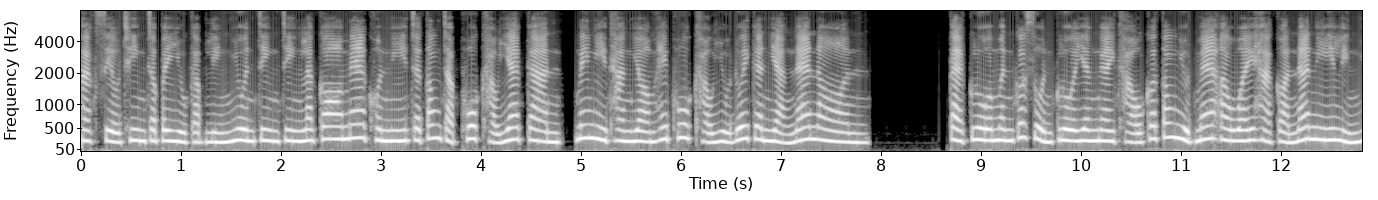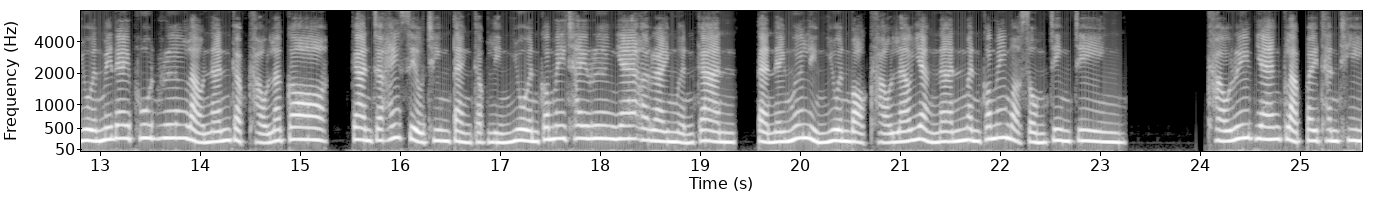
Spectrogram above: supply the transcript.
หากเสี่ยวชิงจะไปอยู่กับหลิงยวนจริง ๆ แล้วก็แม่คนนี้จะต้องจับพวกเขาแยกกัน ไม่มีทางยอมให้พวกเขาอยู่ด้วยกันอย่างแน่นอน แต่กลัวมันก็ส่วนกลัวยังไงเขาก็ต้องหยุดแม่เอาไว้หากก่อนหน้านี้หลิงยวนไม่ได้พูดเรื่องเหล่านั้นกับเขาแล้วก็ การจะให้เสี่ยวชิงแต่งกับหลิงยวนก็ไม่ใช่เรื่องแย่อะไรเหมือนกัน แต่ในเมื่อหลิงยวนบอกเขาแล้วอย่างนั้นมันก็ไม่เหมาะสมจริง ๆ เขารีบแย้งกลับไปทันที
